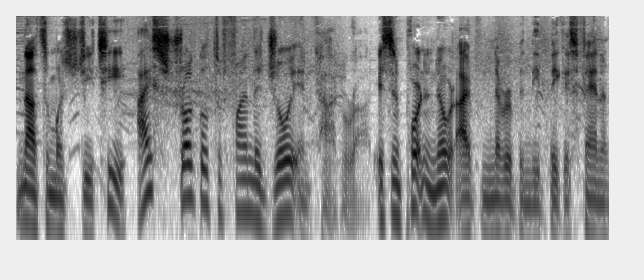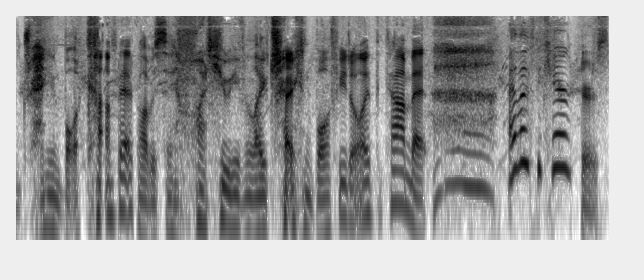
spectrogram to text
not so much GT, I struggle to find the joy in Kakarot. It's important to note I've never been the biggest fan of Dragon Ball combat. Probably saying, why do you even like Dragon Ball if you don't like the combat? I like the characters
